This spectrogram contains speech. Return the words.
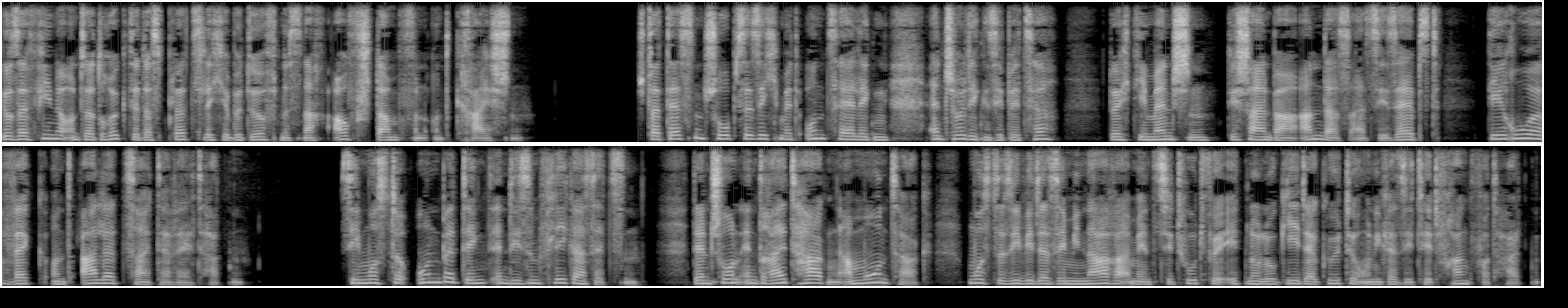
Josephine unterdrückte das plötzliche Bedürfnis nach Aufstampfen und Kreischen. Stattdessen schob sie sich mit unzähligen Entschuldigen Sie bitte durch die Menschen, die scheinbar anders als sie selbst, die Ruhe weg und alle Zeit der Welt hatten. Sie musste unbedingt in diesem Flieger sitzen, denn schon in drei Tagen am Montag musste sie wieder Seminare am Institut für Ethnologie der Goethe-Universität Frankfurt halten.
